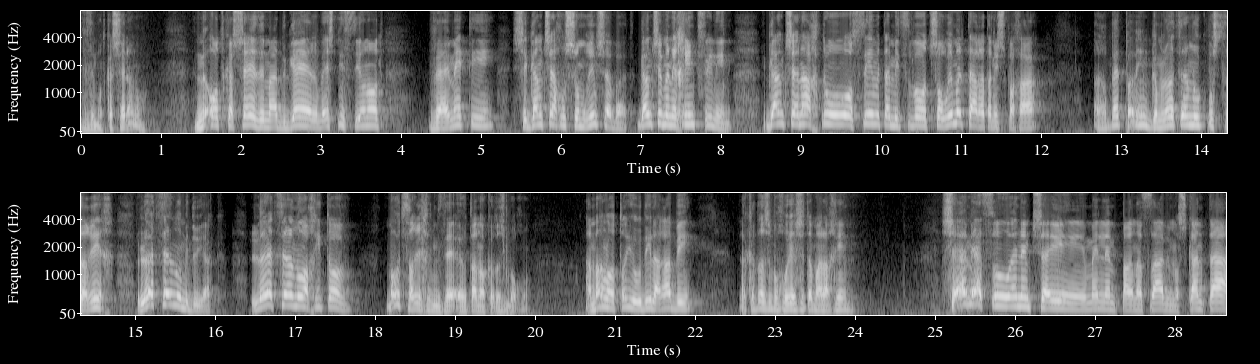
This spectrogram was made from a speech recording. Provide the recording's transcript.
וזה מאוד קשה לנו. מאוד קשה, זה מאתגר, ויש ניסיונות. והאמת היא שגם כשאנחנו שומרים שבת, גם כשמניחים תפילין, גם כשאנחנו עושים את המצוות, שומרים על טהרת המשפחה, הרבה פעמים גם לא יוצא לנו כמו שצריך, לא יוצא לנו מדויק, לא יוצא לנו הכי טוב. מה הוא צריך עם זה, אותנו הקדוש ברוך הוא? אמר לו אותו יהודי לרבי, לקדוש ברוך הוא יש את המלאכים. שהם יעשו, אין להם קשיים, אין להם פרנסה ומשכנתה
